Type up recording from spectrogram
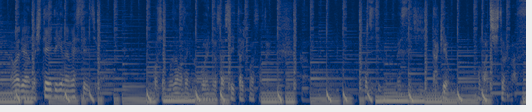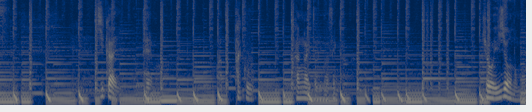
あまりあの否定的なメッセージは申し訳ございませんがご遠慮させていただきますのでポジティブなメッセージだけをお待ちしております次回のテーマは全く考えておりませんが今日以上のものを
